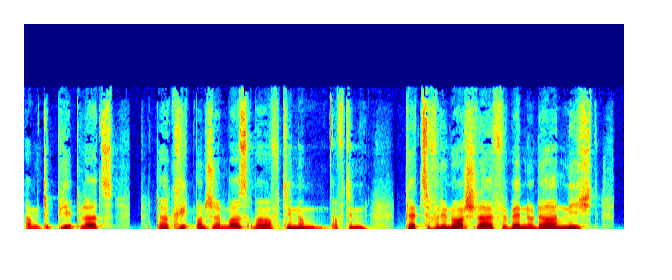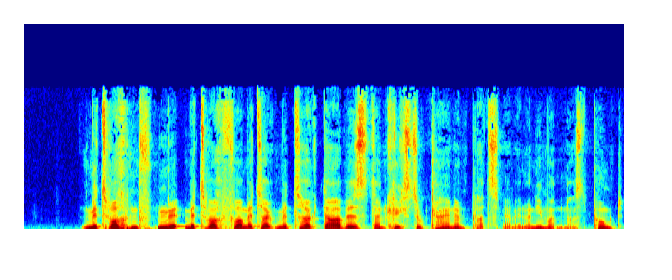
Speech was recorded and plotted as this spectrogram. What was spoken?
Am GP-Platz, da kriegt man schon was, aber auf den, auf den Plätzen von der Nordschleife, wenn du da nicht Mittwoch, Mittwoch, Vormittag, Mittag da bist, dann kriegst du keinen Platz mehr, wenn du niemanden hast. Punkt.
